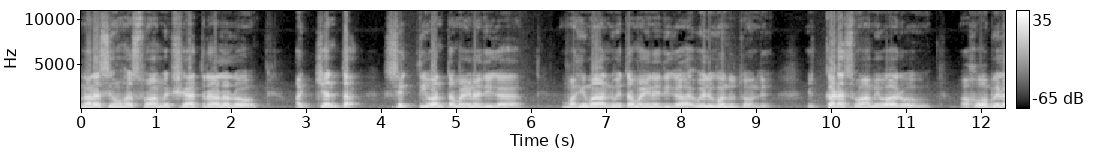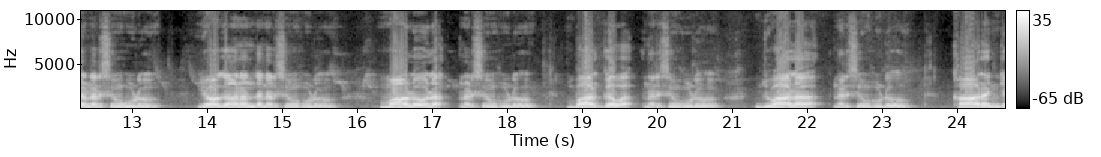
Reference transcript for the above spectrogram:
నరసింహస్వామి క్షేత్రాలలో అత్యంత శక్తివంతమైనదిగా మహిమాన్వితమైనదిగా వెలుగొందుతోంది. ఇక్కడ స్వామివారు అహోబిల నరసింహుడు యోగానంద నరసింహుడు మాలోల నరసింహుడు భార్గవ నరసింహుడు జ్వాల నరసింహుడు కారంజ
